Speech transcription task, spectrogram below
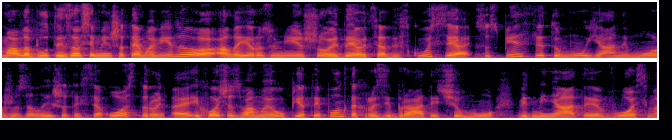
Мала бути зовсім інша тема відео, але я розумію, що йде оця дискусія в суспільстві, тому я не можу залишитися осторонь. Е, І хочу з вами у п'яти пунктах розібрати, чому відміняти 8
